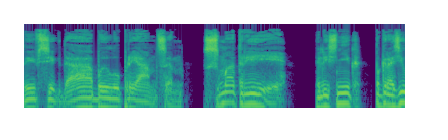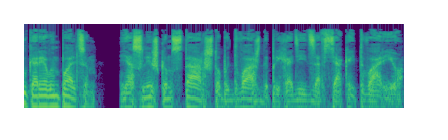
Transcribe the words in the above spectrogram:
«Ты всегда был упрямцем. Смотри!» Лесник погрозил корявым пальцем. «Я слишком стар, чтобы дважды приходить за всякой тварью».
